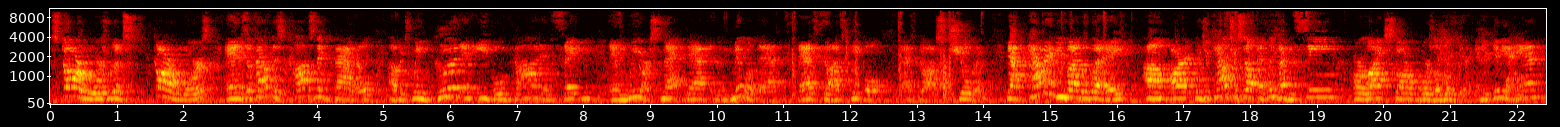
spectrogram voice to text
Star Wars, we're doing Star Wars, and it's about this cosmic battle uh, between good and evil, God and Satan, and we are smack dab in the middle of that as God's people, as God's children. Now, how many of you, by the way, um, are would you count yourself at least having seen or liked Star Wars a little bit? Can you give me a hand?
